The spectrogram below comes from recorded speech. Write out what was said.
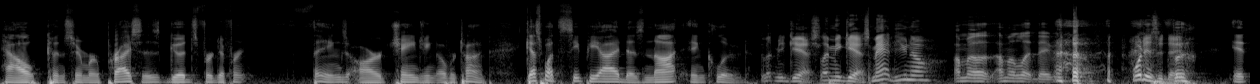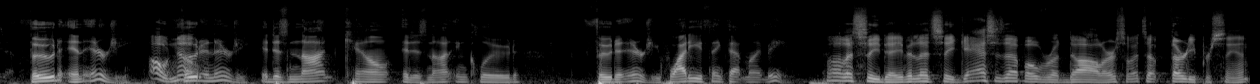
how consumer prices, goods for different things, are changing over time. Guess what? The CPI does not include. Let me guess. Let me guess. Matt, do you know? I'm gonna I'm gonna let David. What is it, Dave? It food and energy. Oh, no. Food and energy. It does not count. It does not include food and energy. Why do you think that might be? Well, let's see, David. Let's see. Gas is up over a dollar, so that's up 30%.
